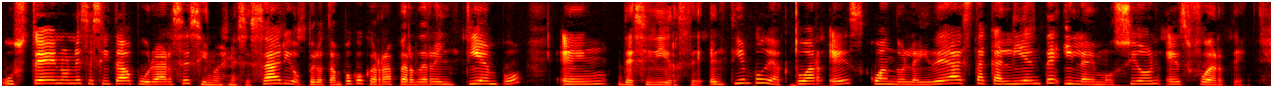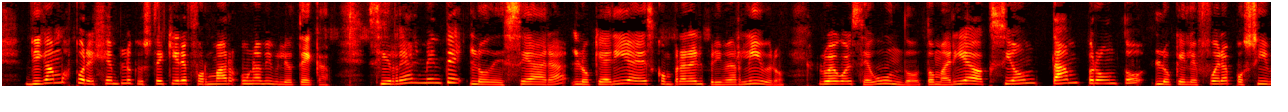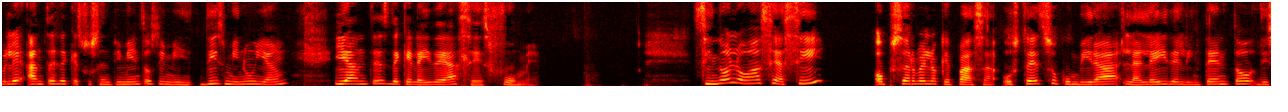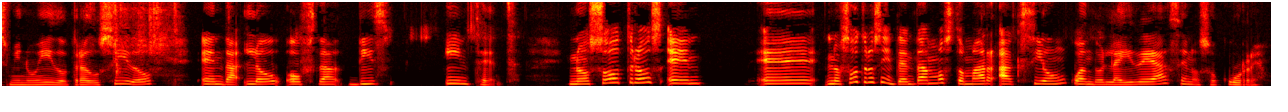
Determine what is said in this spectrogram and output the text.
Usted no necesita apurarse si no es necesario, pero tampoco querrá perder el tiempo en decidirse. El tiempo de actuar es cuando la idea está caliente y la emoción es fuerte. Digamos, por ejemplo, que usted quiere formar una biblioteca. Si realmente lo deseara, lo que haría es comprar el primer libro, luego el segundo, tomaría acción tan pronto lo que le fuera posible antes de que sus sentimientos disminuyan y antes de que la idea se esfume. Si no lo hace así, Observe lo que pasa. Usted sucumbirá la ley del intento disminuido, traducido en the law of the disintent. Nosotros en eh, nosotros intentamos tomar acción cuando la idea se nos ocurre.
